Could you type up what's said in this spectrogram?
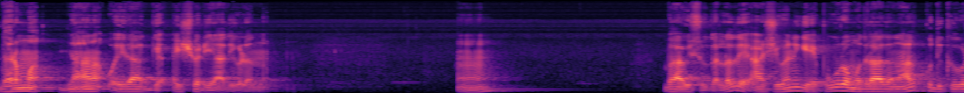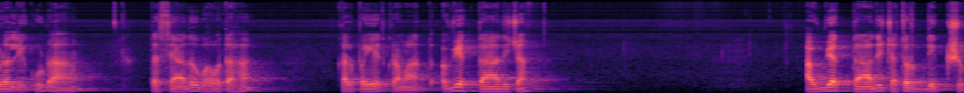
ಧರ್ಮ, ಜ್ಞಾನ, ವೈರಾಗ್ಯ, ಐಶ್ವರ್ಯಾದಿಗಳನ್ನು ಭಾವಿಸುವುದಲ್ಲದೆ ಆ ಶಿವನಿಗೆ ಪೂರ್ವ ಮೊದಲಾದ ನಾಲ್ಕು ದಿಕ್ಕುಗಳಲ್ಲಿ ಕೂಡ ತಸ್ಯಾದು ಭವತಃ ಕಲ್ಪಯೇತ್ ಕ್ರಮಾತ್ ಅವ್ಯಕ್ತಾದಿ ಚ ಅವ್ಯಕ್ತಾದಿ ಚತುರ್ದಿಕ್ಷು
